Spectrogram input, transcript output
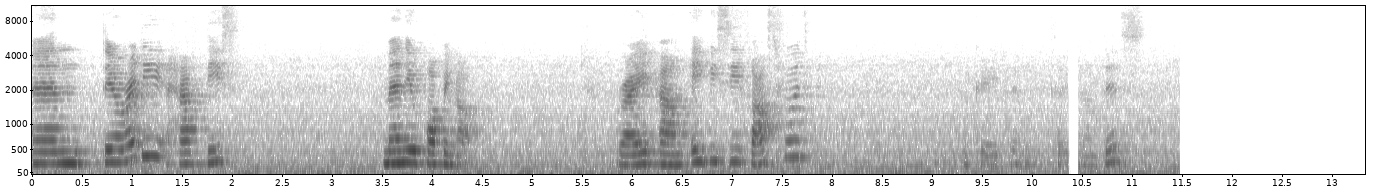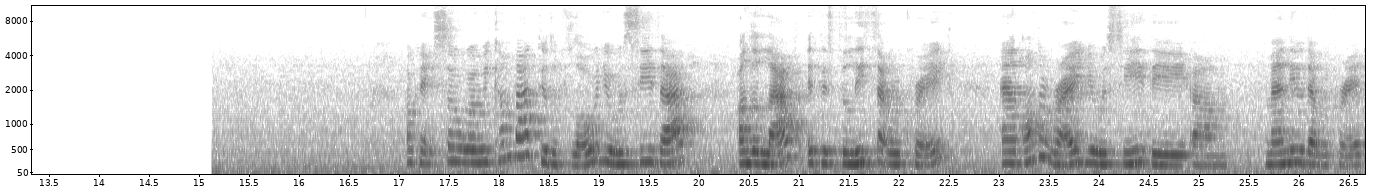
And they already have this menu popping up right? Um, ABC fast food. Okay let me click on this Okay, so when we come back to the flow, you will see that on the left, it is the list that we create. And on the right, you will see the um, menu that we create.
